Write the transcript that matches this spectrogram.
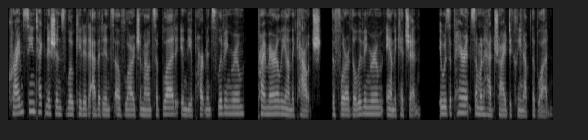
Crime scene technicians located evidence of large amounts of blood in the apartment's living room, primarily on the couch, the floor of the living room, and the kitchen. It was apparent someone had tried to clean up the blood.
